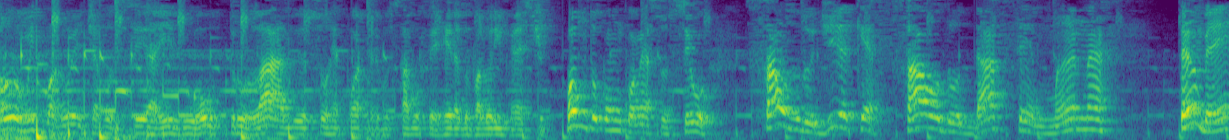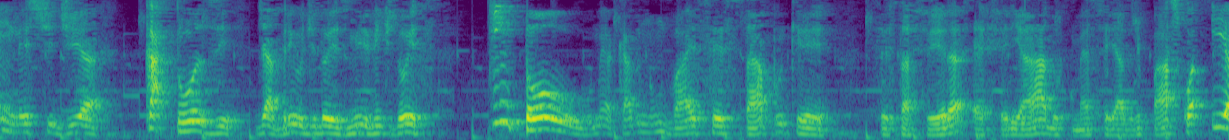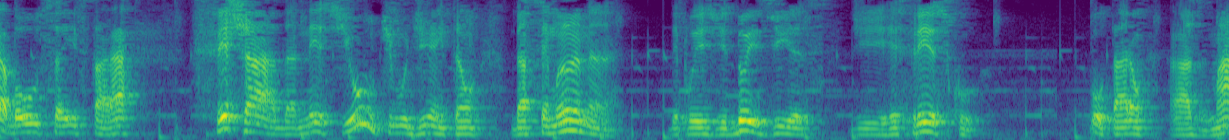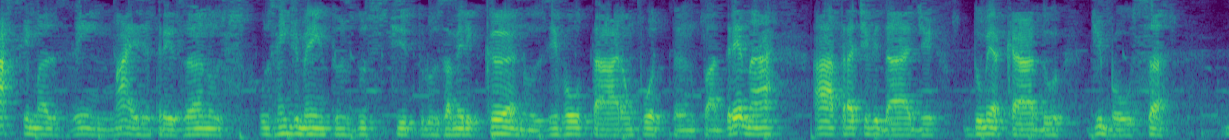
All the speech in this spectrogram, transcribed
Alô, muito boa noite a você aí do outro lado. Eu sou o repórter Gustavo Ferreira do ValorInvest.com. Começa o seu saldo do dia, que é saldo da semana, também neste dia 14 de abril de 2022. Quintou! O mercado não vai cestar porque sexta-feira é feriado, começa feriado de Páscoa e a bolsa estará fechada neste último dia então da semana, depois de dois dias de refresco, voltaram às máximas em mais de três anos os rendimentos dos títulos americanos e voltaram, portanto, a drenar a atratividade do mercado de bolsa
